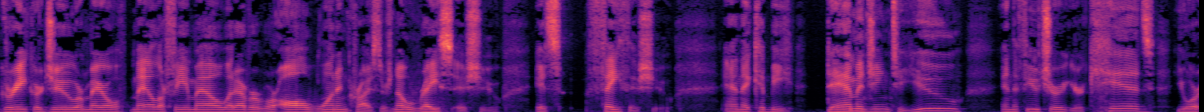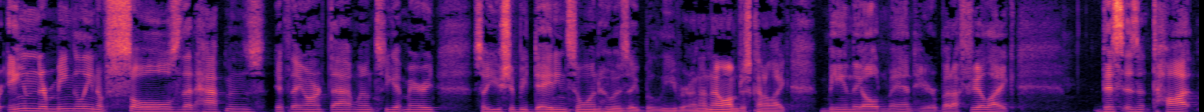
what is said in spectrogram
Greek or Jew or male, male or female, whatever. We're all one in Christ. There's no race issue. It's faith issue and it could be damaging to you in the future, your kids, your intermingling of souls that happens if they aren't that once you get married. So you should be dating someone who is a believer. And I know I'm just kind of like being the old man here, but I feel like this isn't taught,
